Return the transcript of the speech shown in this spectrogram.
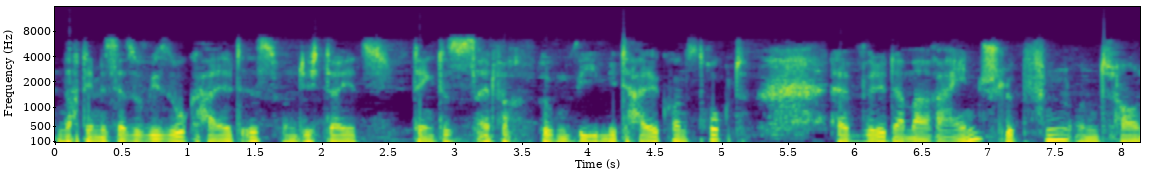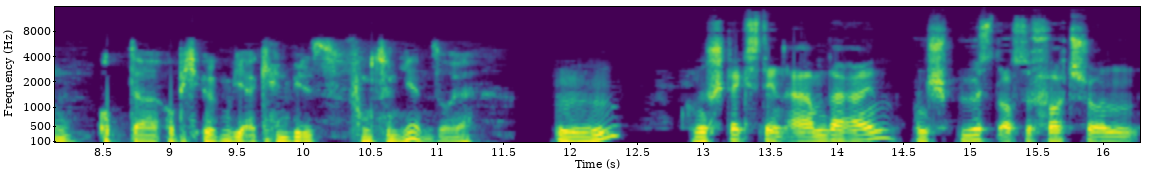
nachdem es ja sowieso kalt ist und ich da jetzt denke, das ist einfach irgendwie Metallkonstrukt, äh, würde da mal reinschlüpfen und schauen, ob da, ob ich irgendwie erkenne, wie das funktionieren soll. Mhm. Du steckst den Arm da rein und spürst auch sofort schon,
